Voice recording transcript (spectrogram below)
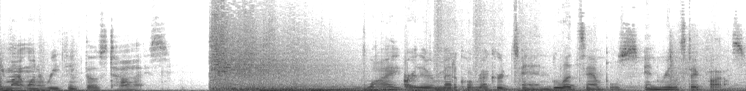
You might want to rethink those ties. Why are there medical records and blood samples in real estate files?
